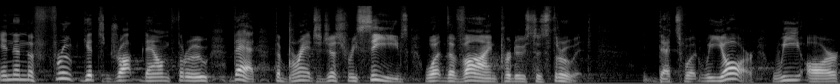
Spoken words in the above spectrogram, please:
and then the fruit gets dropped down through that. The branch just receives what the vine produces through it. That's what we are. We are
